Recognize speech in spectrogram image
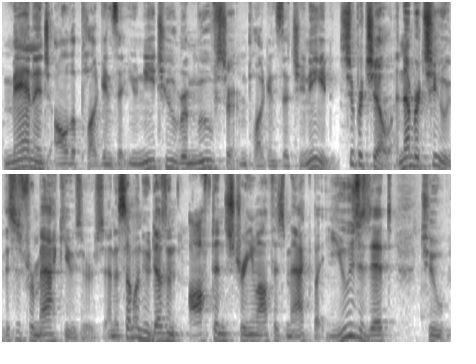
manage all the plugins that you need to, remove certain plugins that you need. Super chill. And number two, this is for Mac users. And as someone who doesn't often stream off his Mac, but uses it to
